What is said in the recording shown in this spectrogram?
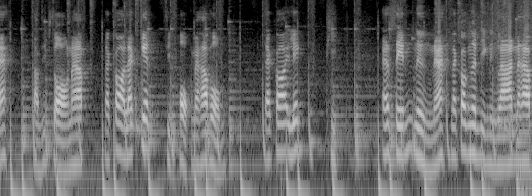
นะ 32 นะครับ แล้วก็ racket 16 นะครับผม แล้วก็ elect ascent 1นะ แล้วก็เงินอีก 1 ล้านนะครับ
